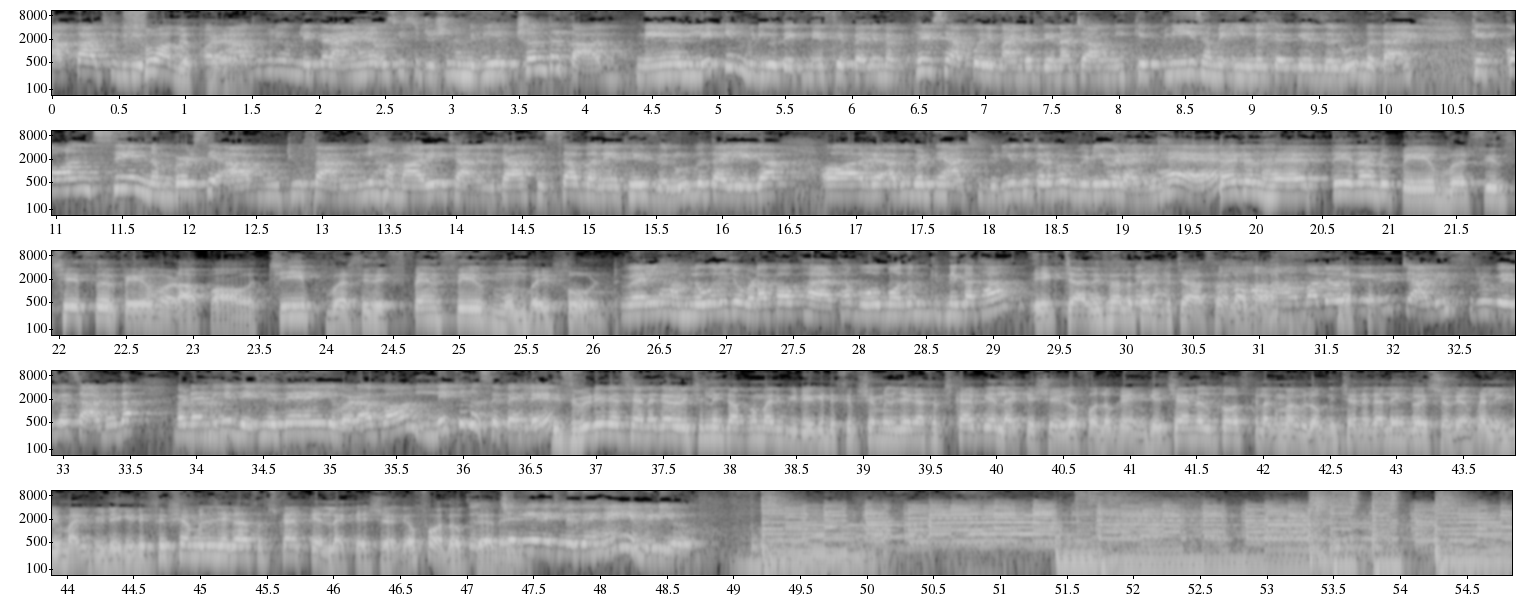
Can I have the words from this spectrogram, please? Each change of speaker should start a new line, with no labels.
आपका आज की वीडियो में।
स्वागत
और
है।
आज जो वीडियो हम लेकर आए हैं उसकी सजेशन हमें दी है चंद्रकांत ने। लेकिन वीडियो देखने से पहले मैं फिर से आपको रिमाइंडर देना चाहूँगी कि प्लीज़ हमें ईमेल करके ज़रूर बताएँ कि कौन से नंबर से आप यूट्यूब फैमिली हमारे चैनल का हिस्सा बने थे ज़रूर बताइएगा। और अभी बढ़ते हैं आज की वीडियो की तरफ़ और वीडियो का टाइटल है
टाइटल है तेरह रुपए वर्सेस छह सौ रुपए vada pav. Cheap versus expensive Mumbai food
well हम लोगों ने जो वड़ा पाव खाया था वो मौसम कितने का था?
एक चालीस वाला था पचास वाला था।
चालीस रुपए से स्टार्ट होता। बट एनीवे देख लेते हैं ये वड़ा पाव। लेकिन उससे पहले
इस वीडियो के चैनल का रिचल लिंक आपको हमारी वीडियो के डिस्क्रिप्शन मिल जाएगा। सब्सक्राइब करें लाइक करें शेयर करें फॉलो करें इनके चैनल को। उसके अलावा मैं ब्लॉगिंग चैनल का लिंक इंस्टाग्राम का लिंक भी हमारी वीडियो के डिस्क्रिप्शन मिल जाएगा। सब्सक्राइब करें लाइक शेयर करें फॉलो
तो
करें।
चलिए देख लेते हैं ये वीडियो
